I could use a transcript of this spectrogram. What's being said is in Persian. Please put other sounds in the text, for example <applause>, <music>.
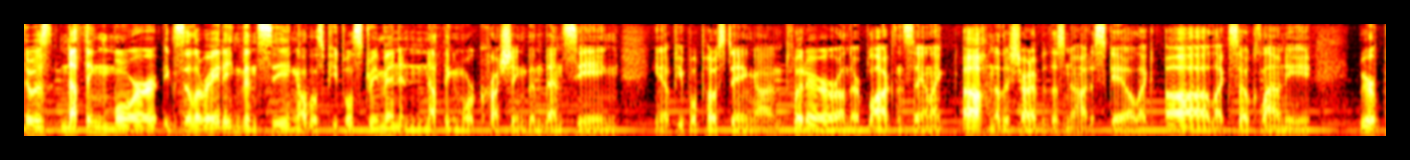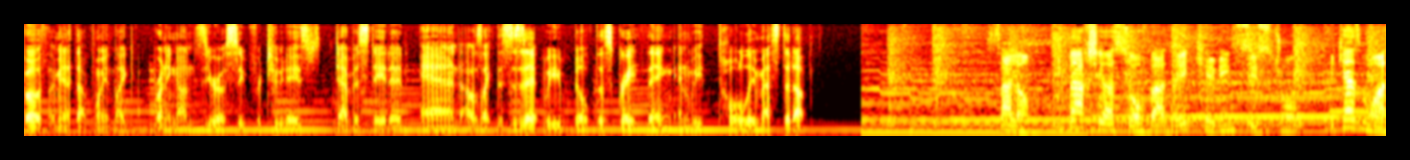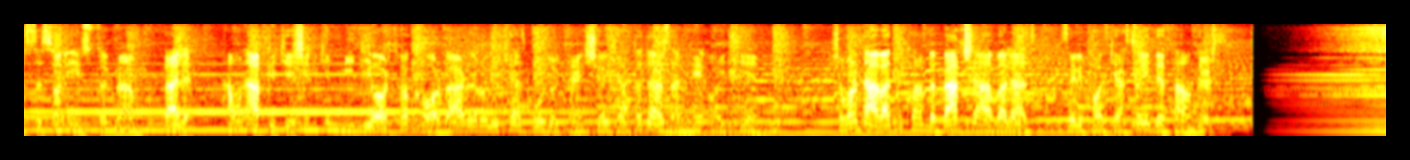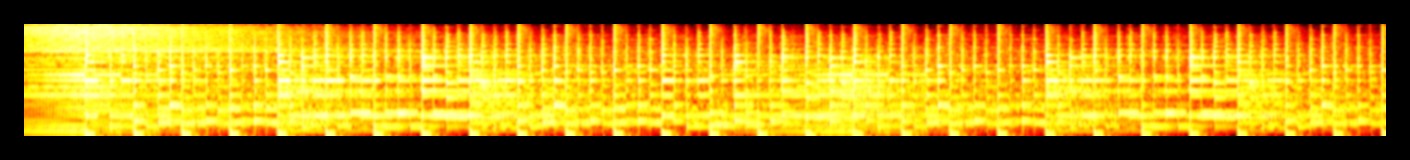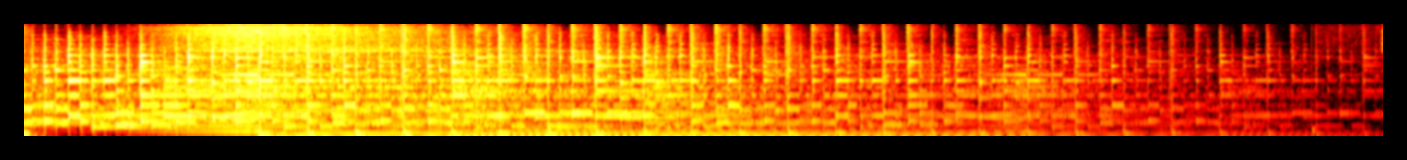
it was nothing more exhilarating than seeing all those people stream in and nothing more crushing than then seeing you know people posting on twitter or on their blogs and saying like oh another startup that doesn't know how to scale like oh like so clowny we were both i mean at that point like running on zero sleep for two days just devastated and i was like this is it we built this great thing and we totally messed it up سلام این بخشی از صحبت های کوین سیستروم یکی از مؤسسان اینستاگرام بله همون اپلیکیشنی که میلیاردها کاربر داره و یکی از بزرگترین شرکت ها در زمینه آیتی شما رو دعوت می‌کنم به بخش اول از سری پادکست های The Founders.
